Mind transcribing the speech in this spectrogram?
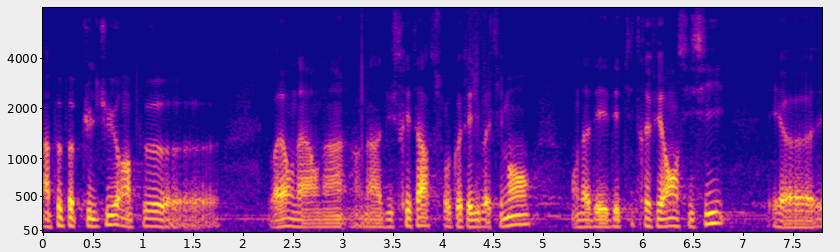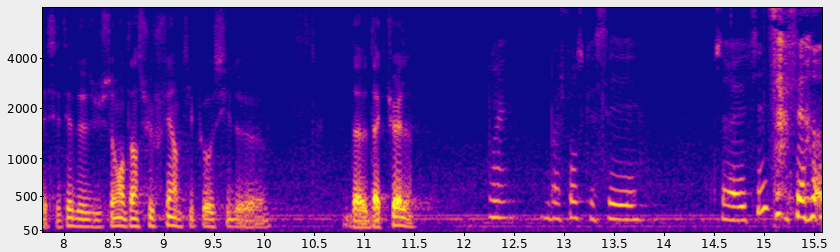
un peu pop culture, un peu. euh, voilà, on a, on, a, on a du street art sur le côté du bâtiment, on a des, des petites références ici, et, et c'était justement d'insuffler un petit peu aussi d'actuel. Ouais. Bah, je pense que c'est c'est réussi. Ça fait un,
